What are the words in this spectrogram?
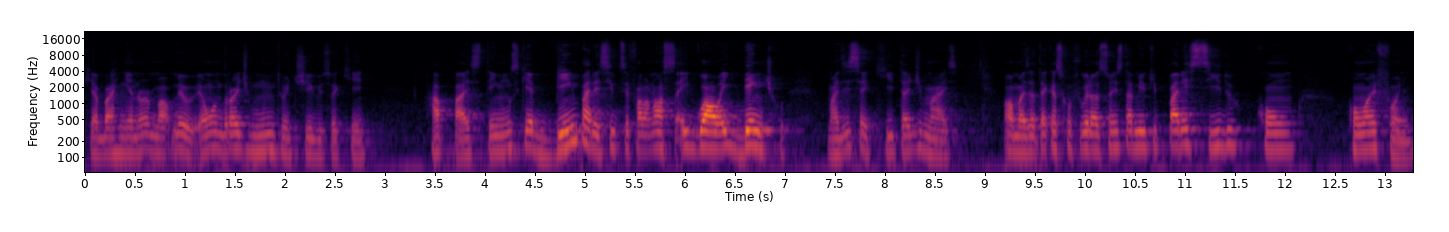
Que é a barrinha normal. Meu, é um Android muito antigo isso aqui. Rapaz, tem uns que é bem parecido. Você fala, nossa, é igual, é idêntico. Mas esse aqui tá demais. Ó, mas até que as configurações está meio que parecido com, com o iPhone.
